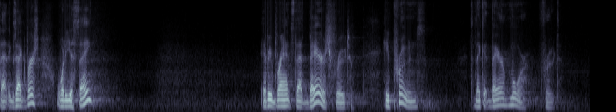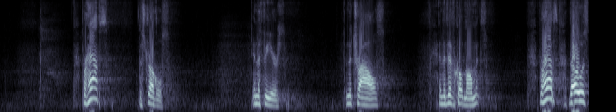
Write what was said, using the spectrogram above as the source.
that exact verse, what do you say? Every branch that bears fruit, he prunes to make it bear more fruit. Perhaps the struggles and the fears and the trials and the difficult moments. Perhaps those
